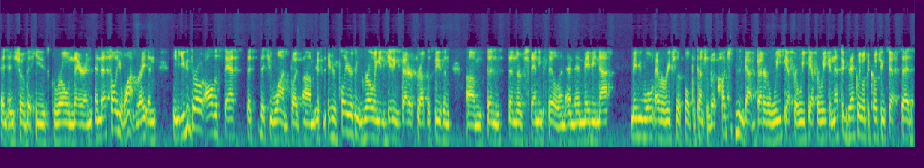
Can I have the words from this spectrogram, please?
and, and showed that he's grown there, and, and that's all you want, right? And you, know, you can throw out all the stats that that you want, but um, if, if your player isn't growing and getting better throughout the season, um, then then they're standing still and and then maybe not maybe won't ever reach their full potential. But Hutchinson got better week after week after week, and that's exactly what the coaching staff said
